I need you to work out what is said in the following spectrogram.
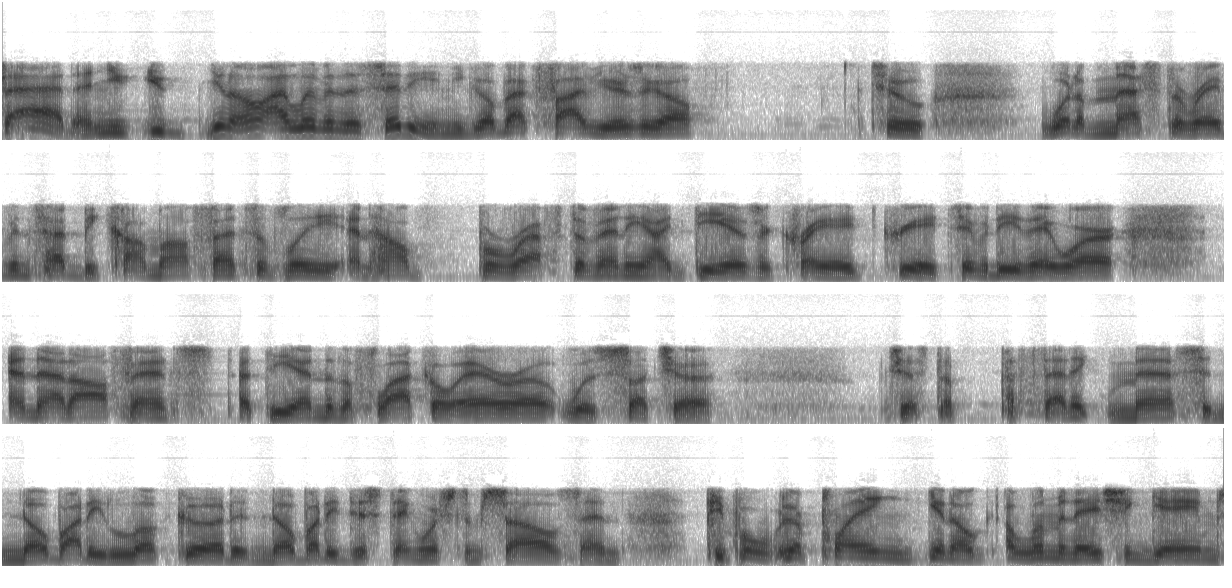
sad. And you you you know i live in the city and you go back five years ago to what a mess the ravens had become offensively and how bereft of any ideas or create creativity they were. And that offense at the end of the flacco era was such a just a pathetic mess and nobody looked good and nobody distinguished themselves and people they're playing you know elimination games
